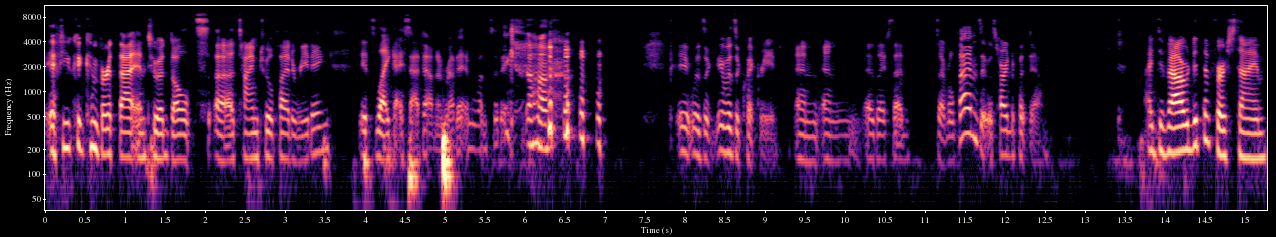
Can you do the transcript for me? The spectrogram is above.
if you could convert that into adult uh, time to apply to reading, it's like I sat down and read it in one sitting. Uh-huh. it was a it was a quick read, and and as I've said several times, it was hard to put down. I devoured it the first time,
